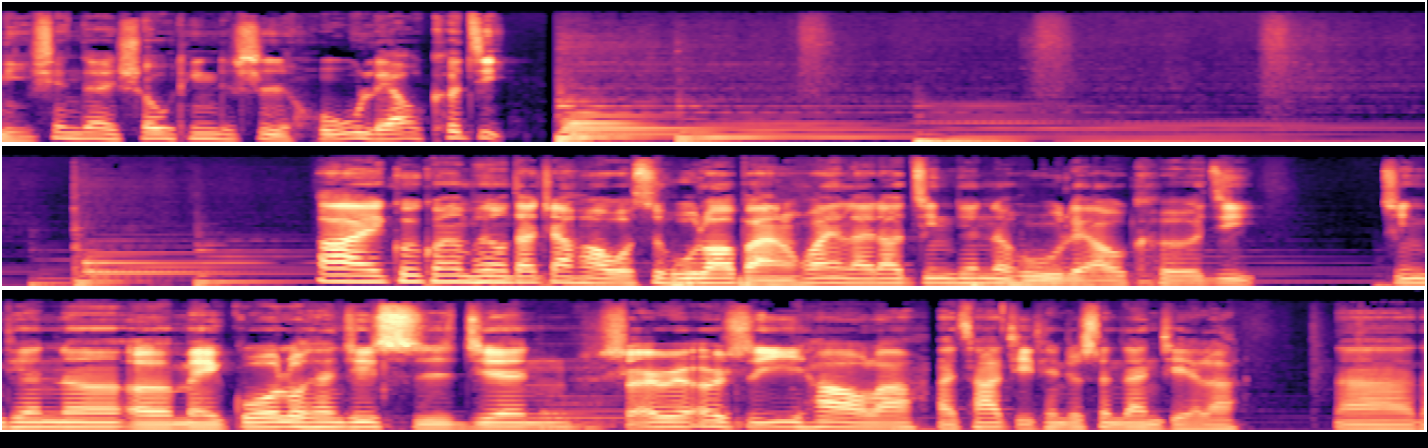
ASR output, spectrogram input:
你现在收听的是《胡聊科技》。嗨，各位观众朋友，大家好，我是胡老板，欢迎来到今天的《胡聊科技》。今天呢，呃，美国洛杉矶时间十二月二十一号啦，还差几天就圣诞节了。那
